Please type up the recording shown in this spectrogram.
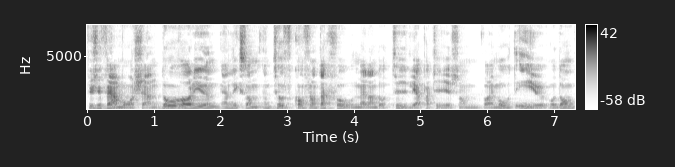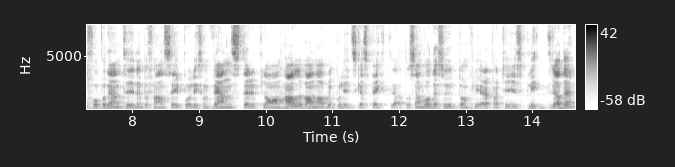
för 25 år sedan, då var det ju en, en, liksom, en tuff konfrontation mellan då tydliga partier som var emot EU och de två på den tiden befann sig på liksom vänsterplanhalvan av det politiska spektrat. Och sen var dessutom flera partier splittrade.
